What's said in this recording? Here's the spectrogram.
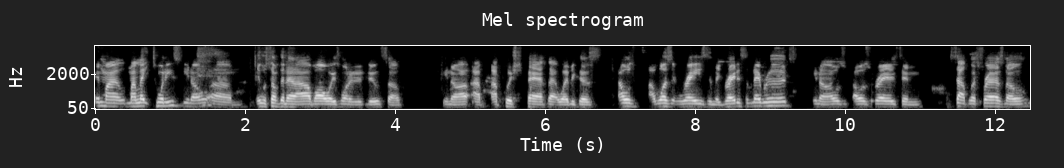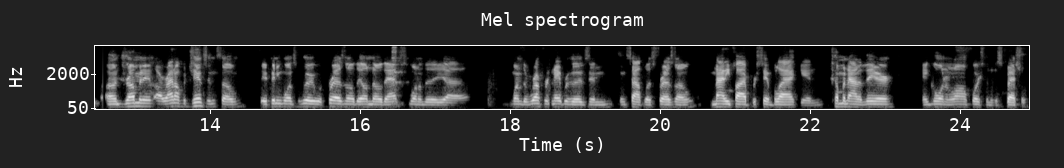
in my my late twenties, you know, um, it was something that I've always wanted to do. So, you know, I, I pushed past that way because I was I wasn't raised in the greatest of neighborhoods. You know, I was I was raised in Southwest Fresno on Drummond, uh, right off of Jensen. So, if anyone's familiar with Fresno, they'll know that's one of the uh, one of the rougher neighborhoods in, in Southwest Fresno. Ninety five percent black, and coming out of there and going to law enforcement is special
